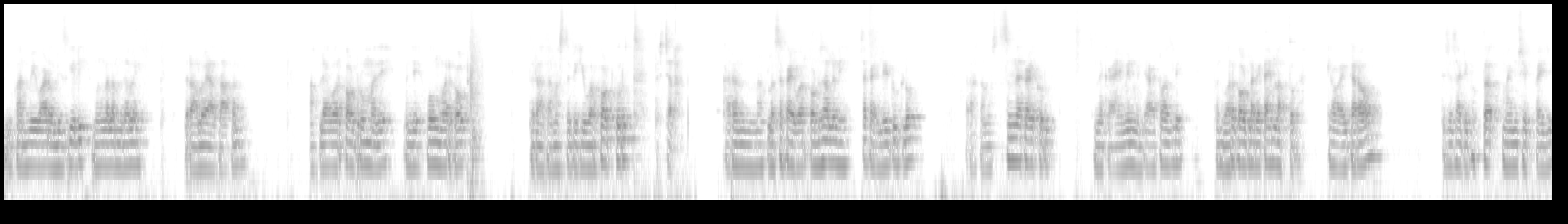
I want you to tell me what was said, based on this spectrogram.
दुकान बी वाढवलीच गेली मंगलम झालंय. तर आलो आहे आता आपण आपल्या वर्कआउट रूममध्ये म्हणजे होम वर्कआउट तर आता मस्तपैकी वर्कआउट करूत. तर चला कारण आपलं सकाळी वर्कआउट झालं नाही सकाळी लेट उठलो. तर आता मस्त संध्याकाळी करू संध्याकाळी आय मीन म्हणजे आठ वाजले पण वर्कआउटला काही टाईम लागतो का? केव्हाही करावं. त्याच्यासाठी फक्त माइंडसेट पाहिजे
